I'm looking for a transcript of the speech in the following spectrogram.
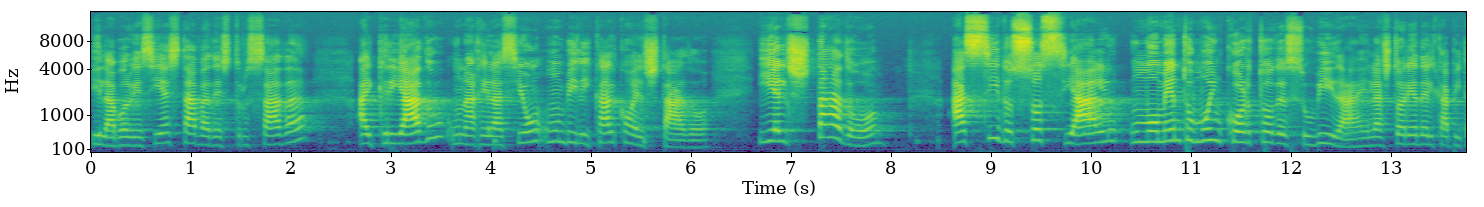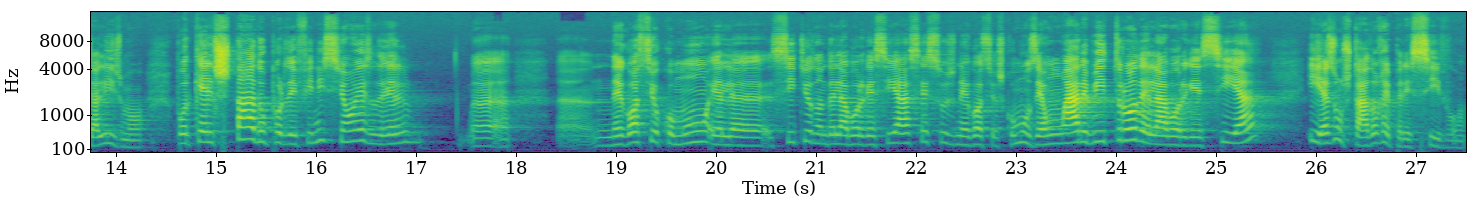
y la burguesía estaba destrozada, ha creado una relación umbilical con el Estado. Y el Estado ha sido social un momento muy corto de su vida en la historia del capitalismo, porque el Estado, por definición, es el... Eh, eh, negocio común, el eh, sitio donde la burguesía hace sus negocios comunes. Es un árbitro de la burguesía y es un Estado represivo.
